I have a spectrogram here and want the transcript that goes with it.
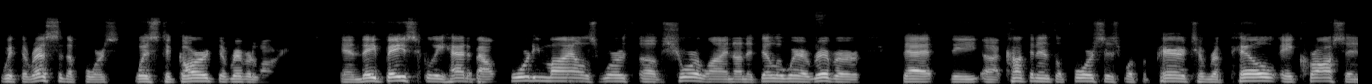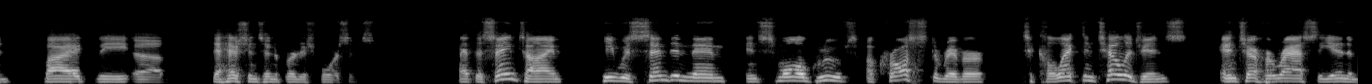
with the rest of the force was to guard the river line. And they basically had about 40 miles worth of shoreline on the Delaware River that the uh, Continental forces were prepared to repel a crossing by the uh, the Hessians and the British forces. At the same time, he was sending them in small groups across the river to collect intelligence and to harass the enemy.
